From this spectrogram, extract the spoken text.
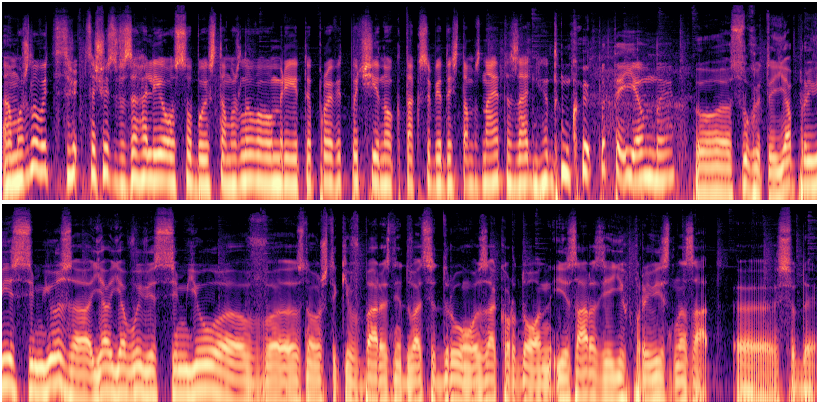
е, можливо, це щось взагалі особисте. Можливо, ви мрієте про відпочинок, так собі десь там знаєте задньою думкою потаємною. Слухайте, я привіз сім'ю за я, я вивіз сім'ю в знову ж таки в березні 22-го за кордон, і зараз я їх привіз назад е, сюди.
